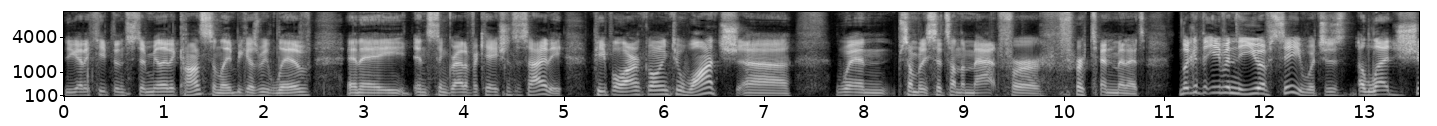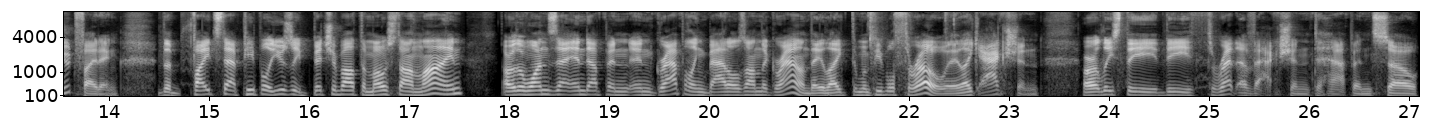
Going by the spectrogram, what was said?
You got to keep them stimulated constantly because we live in a instant gratification society. People aren't going to watch. Uh, when somebody sits on the mat for for 10 minutes. Look at the, even the UFC, which is alleged shoot fighting. The fights that people usually bitch about the most online are the ones that end up in, in grappling battles on the ground. They like when people throw. They like action, or at least the the threat of action to happen. So,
